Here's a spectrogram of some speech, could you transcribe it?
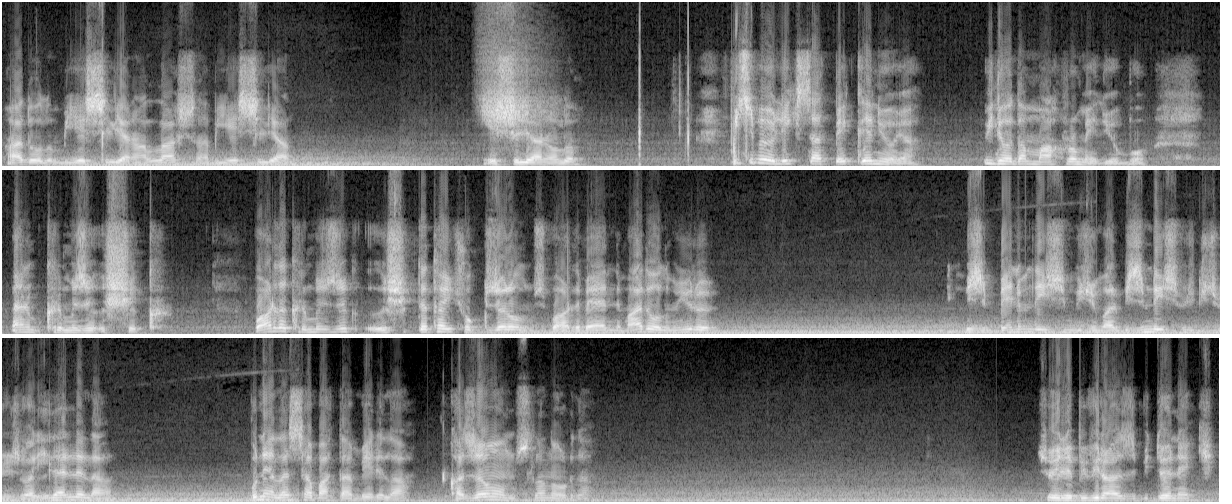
Hadi oğlum bir yeşil yan Allah aşkına bir yeşil yan. Yeşil yan oğlum. Bizi böyle iki saat bekleniyor ya. Videodan mahrum ediyor bu. Benim kırmızı ışık. Bu arada kırmızı ışık detayı çok güzel olmuş bu arada beğendim. Hadi oğlum yürü. Bizim benim de işim gücüm var. Bizim de işimiz gücümüz var. İlerle la. Bu ne lan sabahtan beri la? Kaza olmuş lan orada? Şöyle bir biraz bir dönek.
